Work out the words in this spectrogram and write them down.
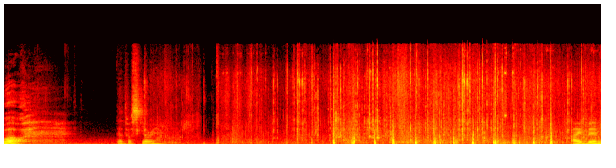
Wow. That was scary. Ai, Beru.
